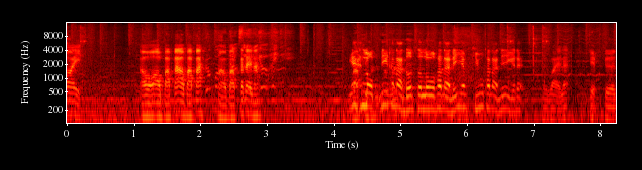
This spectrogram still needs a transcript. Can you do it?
อ้อย เอาเอาปั๊บป่ะเอาปั๊บป่ะเอาปั๊บก็ได้นะเยอะให้ทีเนี่ยหลบนี่ขนาดโดนสโลว์ขนาดนี้ยังคิ้วขนาดนี้อีกนะไม่ไหวแล้วเจ็บเกิน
